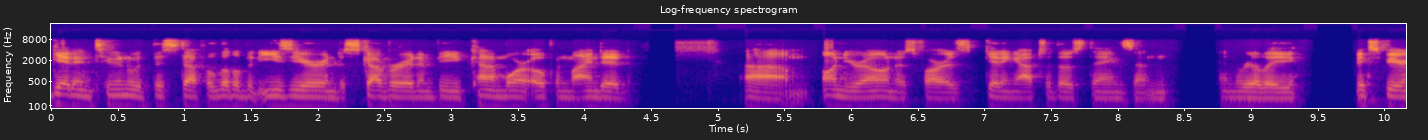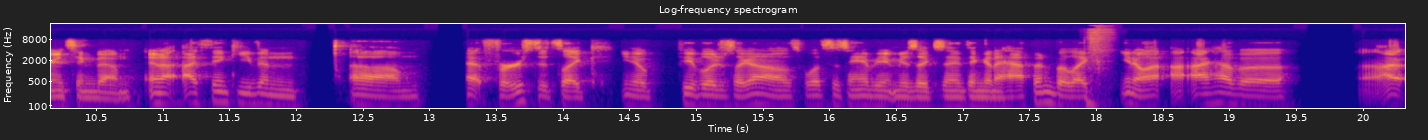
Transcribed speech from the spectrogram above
get in tune with this stuff a little bit easier and discover it and be kind of more open-minded um, on your own as far as getting out to those things and and really experiencing them. And i, I think even um, at first it's like you know people are just like oh what's this ambient music? Is anything going to happen? But like you know i, I have a I,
